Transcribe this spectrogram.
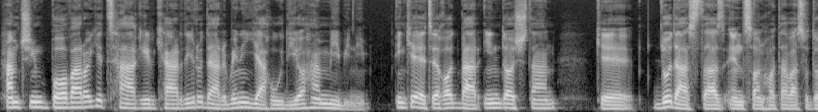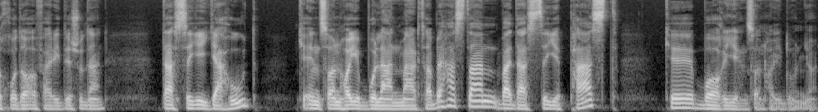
همچین باورای تغییر کرده رو در بین یهودیا هم می‌بینیم. اینکه اعتقاد بر این داشتن که دو دسته از انسانها توسط خدا آفریده شدن. دسته یهود که انسانهای بلند مرتبه هستند و دسته پست که باقی انسانهای دنیا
